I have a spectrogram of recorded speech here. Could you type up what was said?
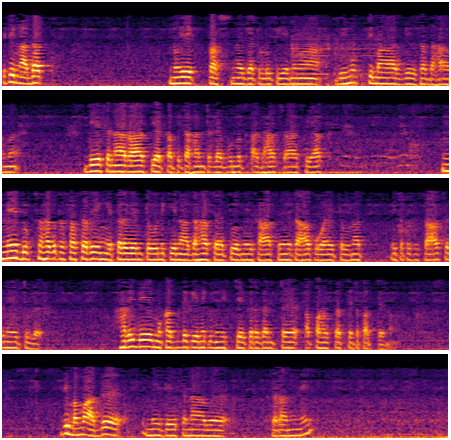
ඉතින් අදත් නොයෙක් ප්‍රශ්න ගැටලු තියෙනවා විමුක්ති මාර්ගය සඳහාම දේශනා රාශියක් අපිට අහන්න ලැබුණොත් අදහස් රාශියක් මේ දුක්සහගත සසරෙන් එතර වෙන්න ඕනේ කියන අදහස ඇතුව මේ ශාසනයට ආපු අයට උනත් ඊට පස්සේ ශාසනය තුල හරි දේ මොකක්ද කියන එක විනිශ්චය කරගන්න අපහසුත්වයටපත් වෙනවා. ඉතින් මම අද මේ දේශනාව කරන්නේ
